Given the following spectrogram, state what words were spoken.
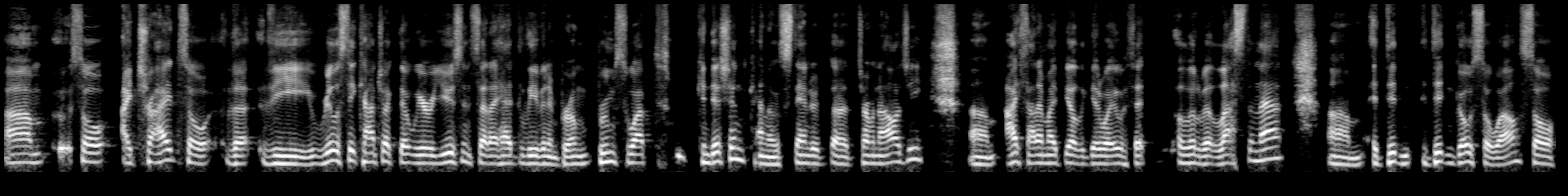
Um, so I tried. So the the real estate contract that we were using said I had to leave it in broom, broom swept condition, kind of standard uh, terminology. Um, I thought I might be able to get away with it a little bit less than that. Um, it didn't it didn't go so well, so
